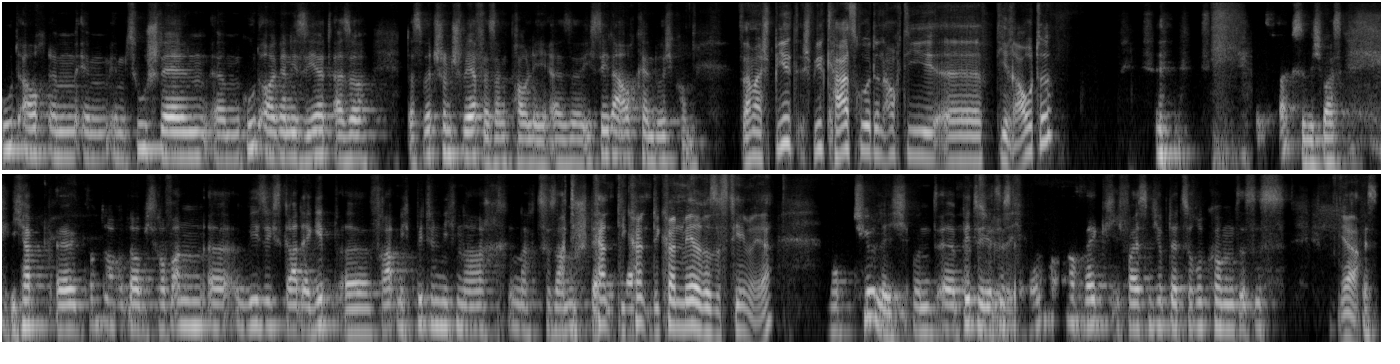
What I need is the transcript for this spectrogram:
gut auch im, im, im Zustellen, ähm, gut organisiert. Also das wird schon schwer für St. Pauli. Also ich sehe da auch kein Durchkommen. Sag mal, spielt, spielt Karlsruhe denn auch die, äh, die Raute? Jetzt fragst du mich was. Ich habe, äh, kommt auch, glaube ich, darauf an, äh, wie sich es gerade ergibt. Äh, frag mich bitte nicht nach, nach Zusammenstellung. Die, die, können, die können mehrere Systeme, ja? Natürlich. Und äh, bitte, Natürlich. jetzt ist der Wohnort noch weg. Ich weiß nicht, ob der zurückkommt. Es ist, ja. es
